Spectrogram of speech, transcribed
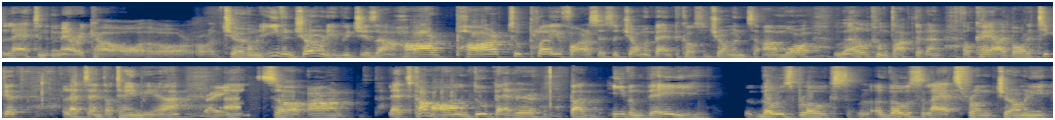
Latin America or, or, or Germany, even Germany, which is a hard part to play for us as a German band because the Germans are more well conducted and okay, I bought a ticket, let's entertain me, yeah. Right. And so um, let's come on, do better. But even they those blokes, those lads from Germany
